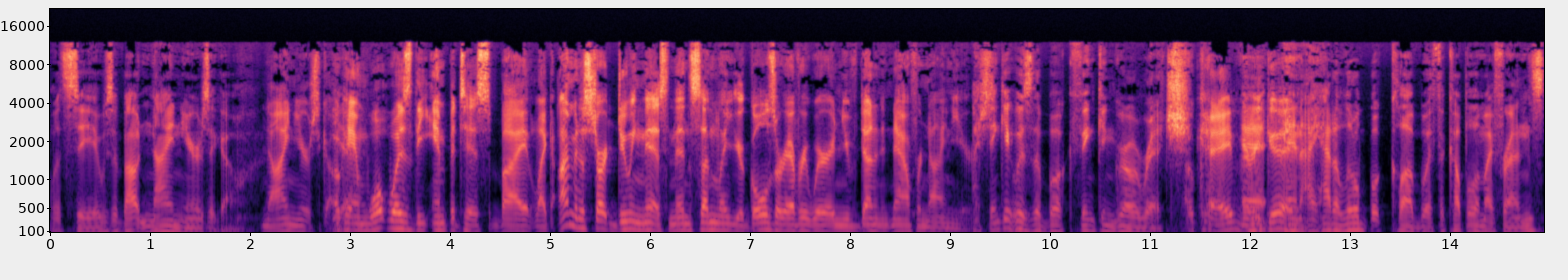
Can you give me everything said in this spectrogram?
Let's see, it was about nine years ago. Nine years ago. Okay. Yeah. And what was the impetus by like, I'm going to start doing this. And then suddenly your goals are everywhere and you've done it now for nine years? I think it was the book Think and Grow Rich. Okay. Very and, good. And I had a little book club with a couple of my friends.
